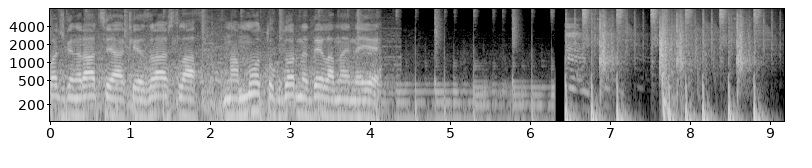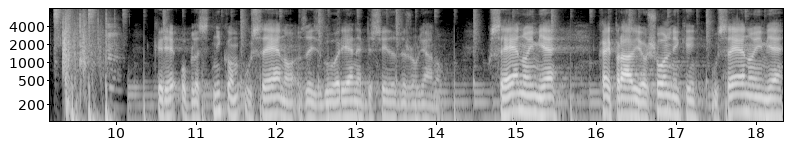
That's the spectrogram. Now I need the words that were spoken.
Pač generacija, ki je zrasla na motu, kdor ne dela, naj ne je. Ker je oblastnikom vseeno za izgovorjene besede državljanov. Vseeno jim je, kaj pravijo šolniki, vseeno jim je,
